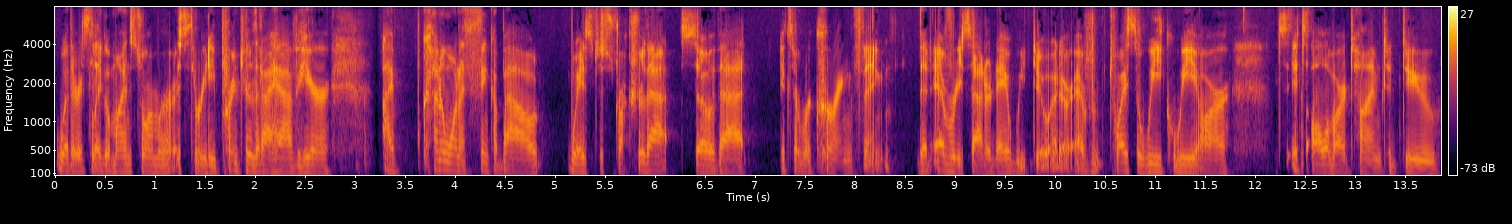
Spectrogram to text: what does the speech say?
whether it's Lego Mindstorm or a 3D printer that I have here. I kind of want to think about ways to structure that so that it's a recurring thing that every Saturday we do it, or every twice a week we are. It's, it's all of our time to do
